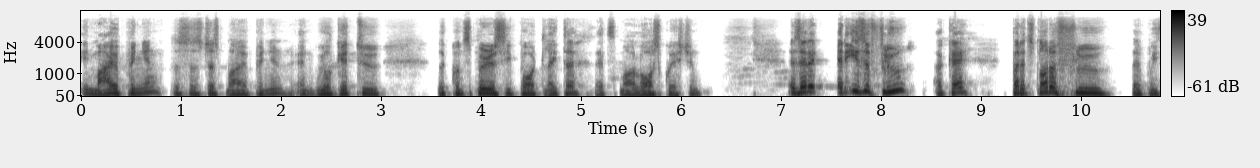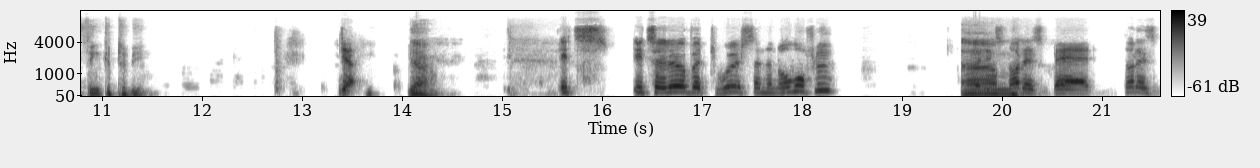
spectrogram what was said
in my opinion, this is just my opinion, and we'll get to the conspiracy part later. That's my last question. Is that it, it is a flu, okay, but it's not a flu that we think it to be. Yeah. Yeah. it's it's a little bit worse than the normal flu, but it's Um, not as bad. Not as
